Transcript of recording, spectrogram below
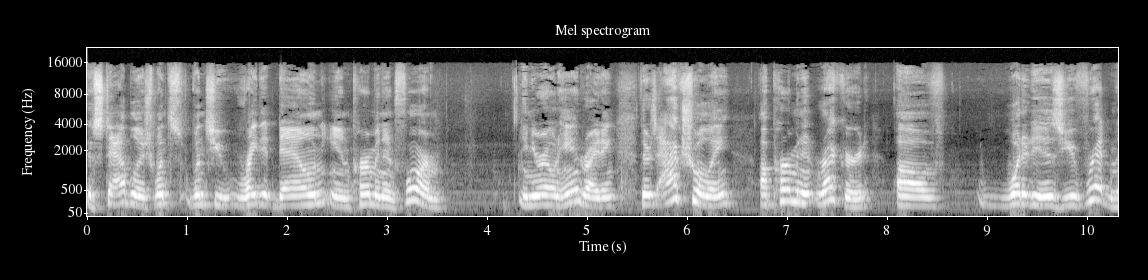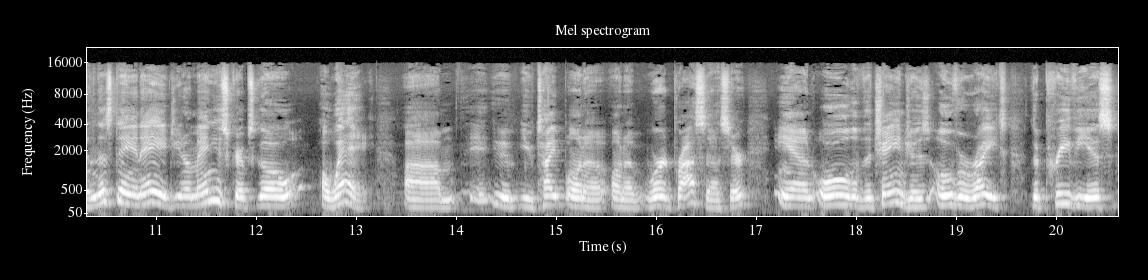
establish, once, once you write it down in permanent form in your own handwriting, there's actually a permanent record of what it is you've written. In this day and age, you know, manuscripts go away. Um, you, you type on a, on a word processor and all of the changes overwrite the previous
